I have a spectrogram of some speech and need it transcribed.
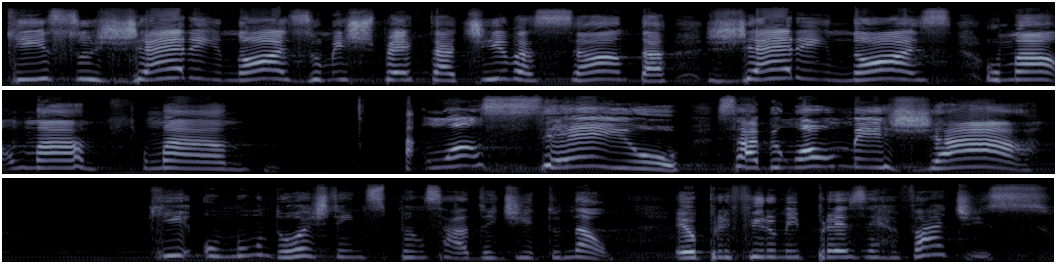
que isso gere em nós uma expectativa santa, gere em nós uma, uma, uma, um anseio, sabe, um almejar que o mundo hoje tem dispensado e dito: não, eu prefiro me preservar disso.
